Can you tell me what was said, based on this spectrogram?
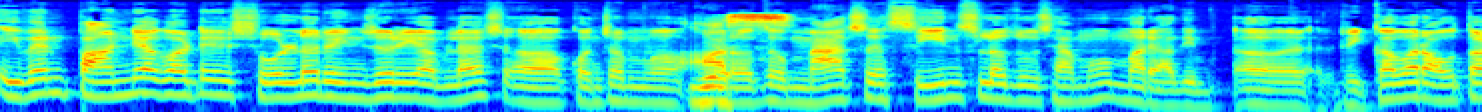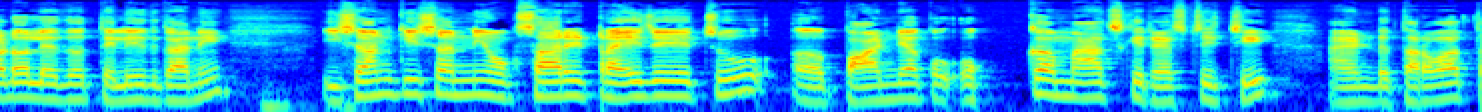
even Pandya got a shoulder injury Abhilash ఆ, కొంచెం ఆ Yes. రోజు మ్యాచ్ సీన్స్లో చూసాము. మరి అది రికవర్ అవుతాడో లేదో తెలియదు కానీ ఇషాన్ కిషన్ని ఒకసారి ట్రై చేయొచ్చు. ఆ, పాండ్యాకు ఒక్క మ్యాచ్కి రెస్ట్ ఇచ్చి. అండ్ తర్వాత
